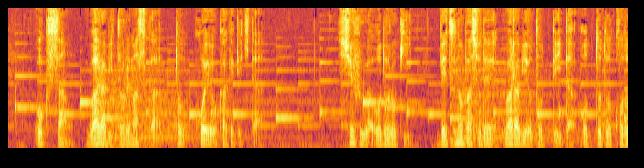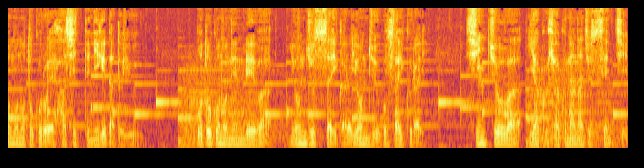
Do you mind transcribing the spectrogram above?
「奥さんわらび取れますか?」と声をかけてきた。主婦は驚き別の場所でわらびを取っていた夫と子供のところへ走って逃げたという男の年齢は40歳から45歳くらい。身長は約1 7 0センチ。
